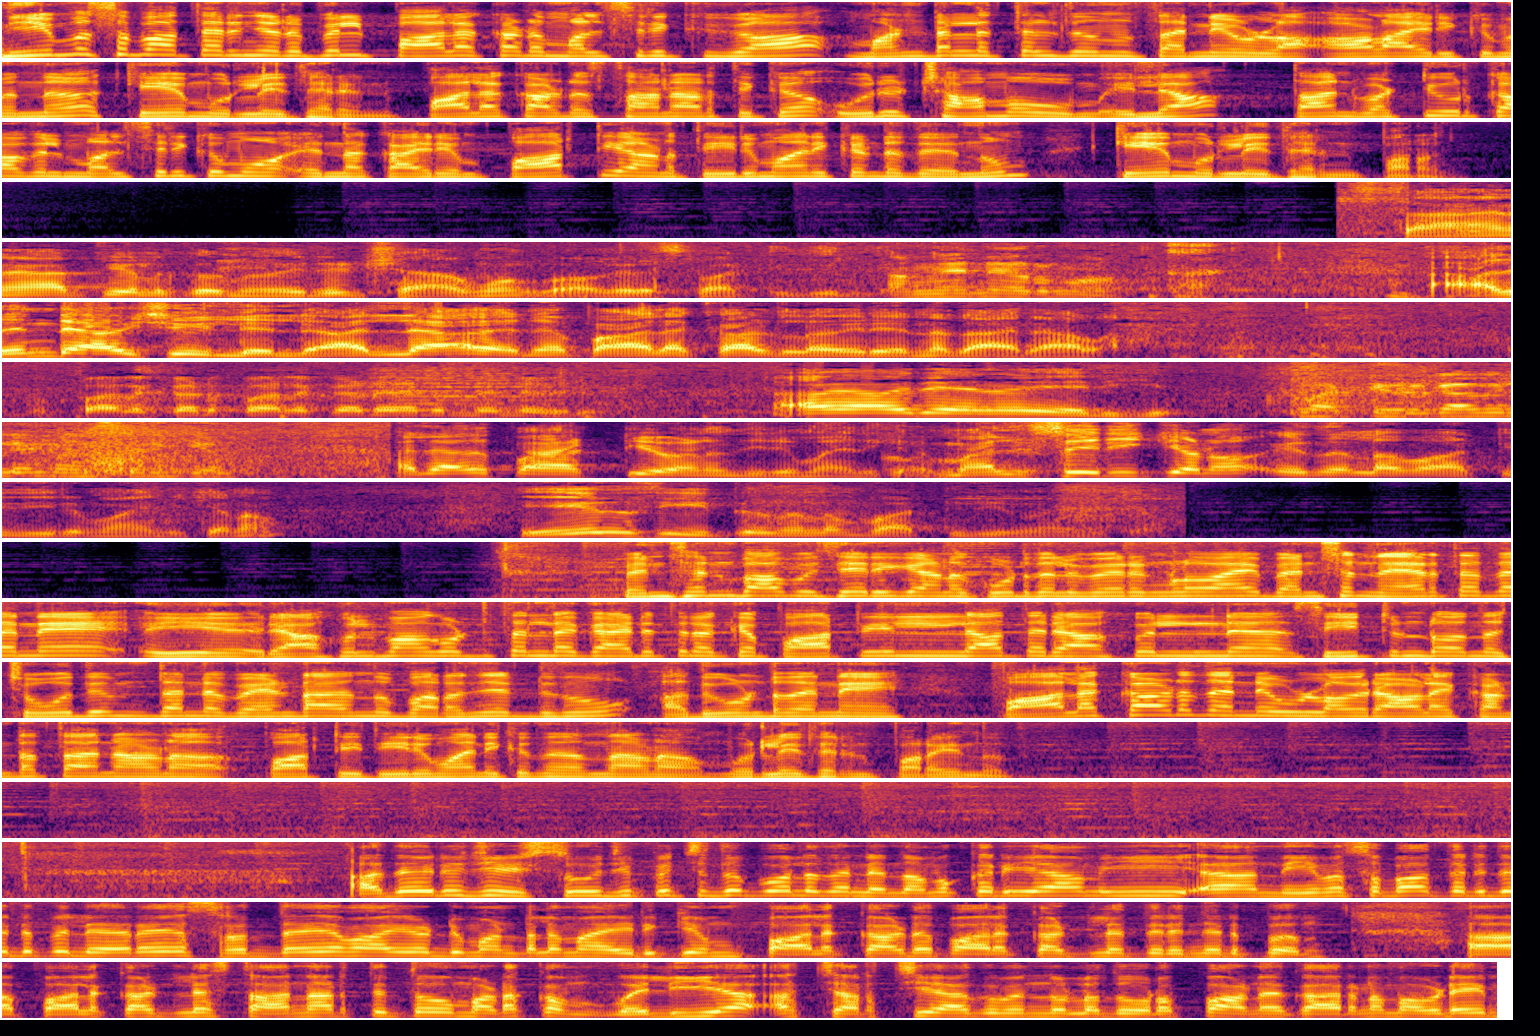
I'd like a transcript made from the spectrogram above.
നിയമസഭാ തെരഞ്ഞെടുപ്പിൽ പാലക്കാട് മത്സരിക്കുക മണ്ഡലത്തിൽ നിന്ന് തന്നെയുള്ള ആളായിരിക്കുമെന്ന് കെ മുരളീധരൻ. പാലക്കാട് സ്ഥാനാർത്ഥിക്ക് ഒരു ക്ഷാമവും ഇല്ല. താൻ വട്ടിയൂർക്കാവിൽ മത്സരിക്കുമോ എന്ന കാര്യം പാർട്ടിയാണ് തീരുമാനിക്കേണ്ടതെന്നും കെ മുരളീധരൻ പറഞ്ഞു. സ്ഥാനാർത്ഥികൾക്കൊന്നും ഒരു ക്ഷാമം കോൺഗ്രസ് പാർട്ടിക്ക് അങ്ങനെ ഇറങ്ങോ അതിന്റെ ആവശ്യമില്ലല്ലോ അല്ലാതെ തന്നെ പാലക്കാടുള്ളവർ തന്നെ ധാരാളം. പാലക്കാട് പാലക്കാട് തന്നെ വരും. അവർ തന്നെ ആയിരിക്കും. വട്ടിയൂർക്കാവിലെ മത്സരിക്കും. അല്ലാതെ പാർട്ടി വേണം തീരുമാനിക്കണം മത്സരിക്കണോ എന്നുള്ള പാർട്ടി തീരുമാനിക്കണം. ഏത് സീറ്റ് എന്നുള്ള പാർട്ടി തീരുമാനിക്കണം. ബെൻസൺ ബാബു ചേരുകയാണ് കൂടുതൽ വിവരങ്ങളുമായി. ബെൻസൺ നേരത്തെ തന്നെ ഈ രാഹുൽ മാങ്കൂട്ടത്തിന്റെ കാര്യത്തിലൊക്കെ പാർട്ടിയിൽ ഇല്ലാത്ത രാഹുലിന് സീറ്റുണ്ടോ എന്ന ചോദ്യം തന്നെ വേണ്ട എന്ന് പറഞ്ഞിരുന്നു. അതുകൊണ്ട് തന്നെ പാലക്കാട് തന്നെ ഉള്ള ഒരാളെ കണ്ടെത്താനാണ് പാർട്ടി തീരുമാനിക്കുന്നതെന്നാണ് മുരളീധരൻ പറയുന്നത്. അതെ രുചി സൂചിപ്പിച്ചതുപോലെ തന്നെ നമുക്കറിയാം ഈ നിയമസഭാ തെരഞ്ഞെടുപ്പിൽ ഏറെ ശ്രദ്ധേയമായ ഒരു മണ്ഡലമായിരിക്കും പാലക്കാട്. പാലക്കാട്ടിലെ തിരഞ്ഞെടുപ്പ് പാലക്കാട്ടിലെ സ്ഥാനാർത്ഥിത്വവും അടക്കം വലിയ ചർച്ചയാകുമെന്നുള്ളത് ഉറപ്പാണ്. കാരണം അവിടെ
